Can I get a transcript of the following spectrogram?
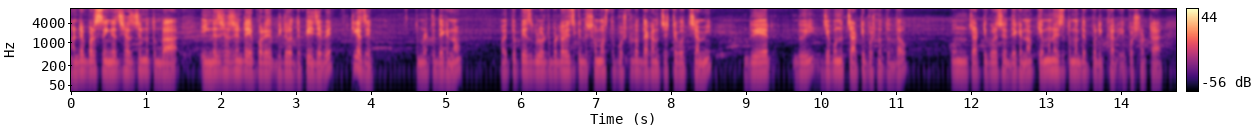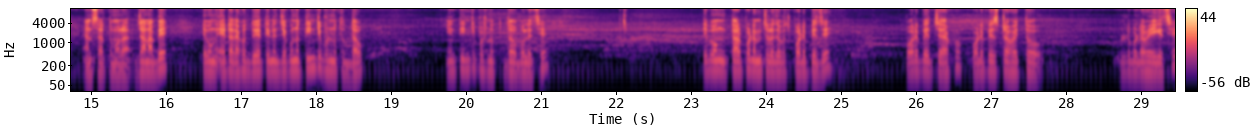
হান্ড্রেড পার্সেন্ট ইংরেজি সাজেশনটা তোমরা ইংরেজি সাজেশনটা এরপরে ভিডিওতে পেয়ে যাবে, ঠিক আছে? তোমরা একটু দেখে নাও। হয়তো পেজগুলো ওল্টোপাল্টা হয়েছে, কিন্তু সমস্ত প্রশ্নটা দেখানোর চেষ্টা করছি আমি। দুইয়ের, দুই, যে কোনো চারটি প্রশ্ন উত্তর দাও। কোন চারটি করেছে দেখে নাও। কেমন হয়েছে তোমাদের পরীক্ষার এই প্রশ্নটা অ্যান্সার তোমরা জানাবে। এবং এটা দেখো দুয়ের তিনের যে কোনো তিনটি প্রশ্ন উত্তর দাও। এই তিনটি প্রশ্ন উত্তর দাও বলেছে। এবং তারপরে আমি চলে যাব পরের পেজে পরের পেজ দেখো, পরের পেজটা হয়তো উল্টোপাল্টা হয়ে গেছে,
